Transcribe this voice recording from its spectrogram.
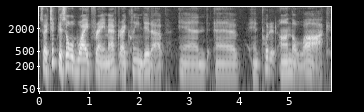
So I took this old white frame after I cleaned it up and uh, and put it on the lock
